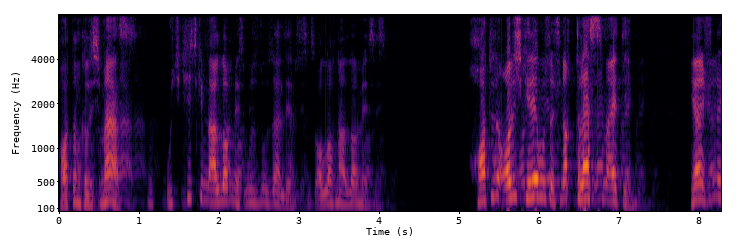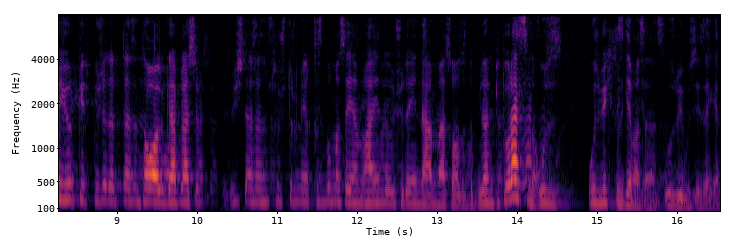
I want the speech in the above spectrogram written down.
Xotin qilish emas hech kimni aldolmaysiz o'zizni o'zi aldayapsiz. Ollohni aldolmaysiz xotin olish kerak bo'lsa shunaqa qilasizmi ayting. Ya'ni shunday yurib ketib ko'chada bittasini topib olib gaplashib hech narsani surishtirmay qiz bo'lmasa ham ha endi shuda endi hammasi hozir deb uylanib ketaverasizmi? O'z o'zbek qizga masalan siz o'zbek bo'lsangiz agar.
